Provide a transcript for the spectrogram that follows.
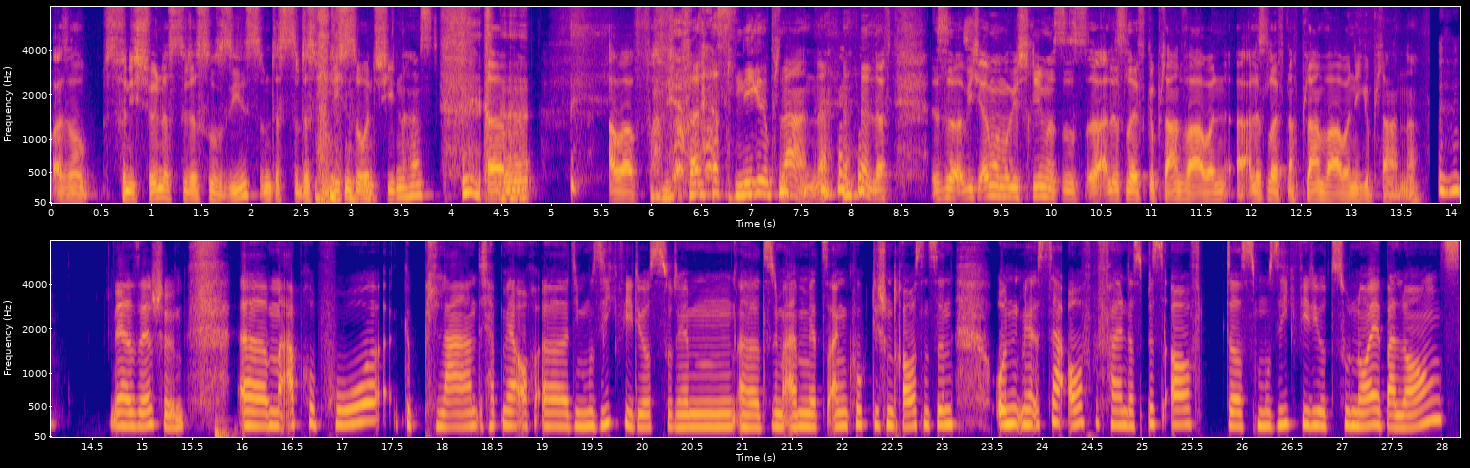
also das finde ich schön, dass du das so siehst und dass du das für dich so entschieden hast. Ähm, aber von mir war das nie geplant. Ne? läuft, ist so, wie ich irgendwann mal geschrieben habe, dass alles läuft geplant war, aber alles läuft nach Plan war, aber nie geplant. Ne? Mhm. Ja, sehr schön. Ähm, apropos geplant, ich habe mir auch äh, die Musikvideos zu dem, äh, zu dem Album jetzt angeguckt, die schon draußen sind. Und mir ist da aufgefallen, dass bis auf das Musikvideo zu Neue Ballons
